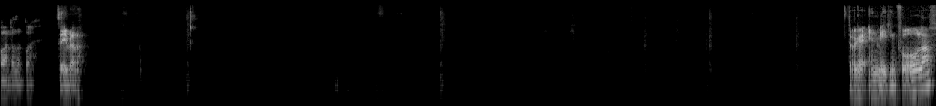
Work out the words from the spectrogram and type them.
bye, brother. Bye. See you, brother. Do I go end meeting for all of?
